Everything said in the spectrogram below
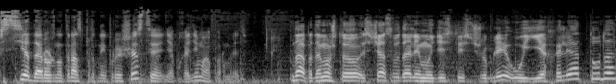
все дорожно-транспортные происшествия необходимо оформлять. Да, потому что сейчас вы дали ему 10 тысяч рублей, уехали оттуда,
